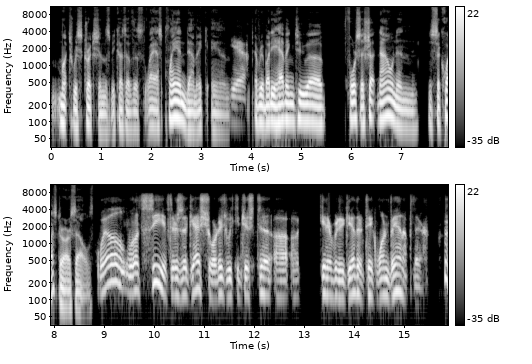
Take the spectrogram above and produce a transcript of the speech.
much restrictions because of this last pandemic and Yeah. everybody having to uh, force a shutdown and sequester ourselves. Well, let's see. If there's a gas shortage, we can just uh, uh, uh, get everybody together and take one van up there.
